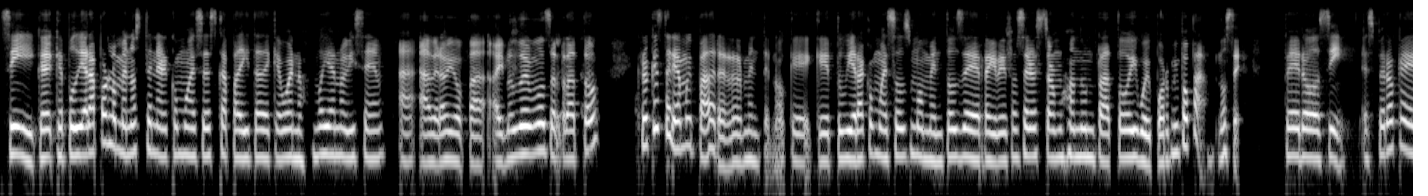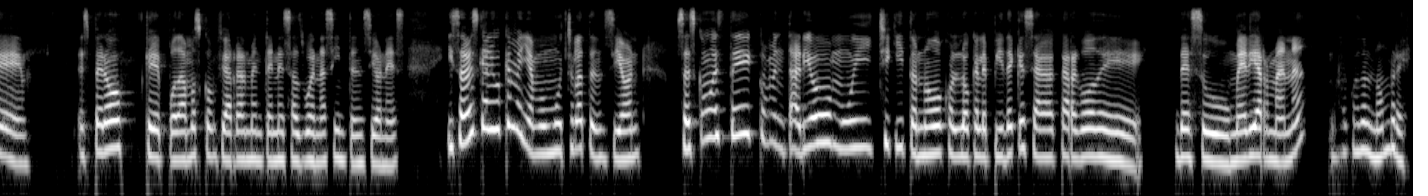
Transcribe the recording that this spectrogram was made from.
sí, que, que pudiera por lo menos tener como esa escapadita de que, bueno, voy a Novicem a, a ver a mi papá, ahí nos vemos al rato. Creo que estaría muy padre realmente, ¿no? Que, que tuviera como esos momentos de regreso a hacer Stormhunt un rato y voy por mi papá, no sé. Pero sí, espero que, espero que podamos confiar realmente en esas buenas intenciones. Y sabes que algo que me llamó mucho la atención, o sea, es como este comentario muy chiquito, ¿no? Con lo que le pide que se haga cargo de, de su media hermana. No recuerdo el nombre.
